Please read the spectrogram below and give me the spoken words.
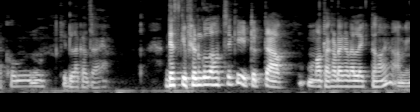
এখন কি লেখা যায়? ডেসক্রিপশনগুলো হচ্ছে কি, একটু টাফ মাথা কাটা কাটা লিখতে হয়, আমি।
